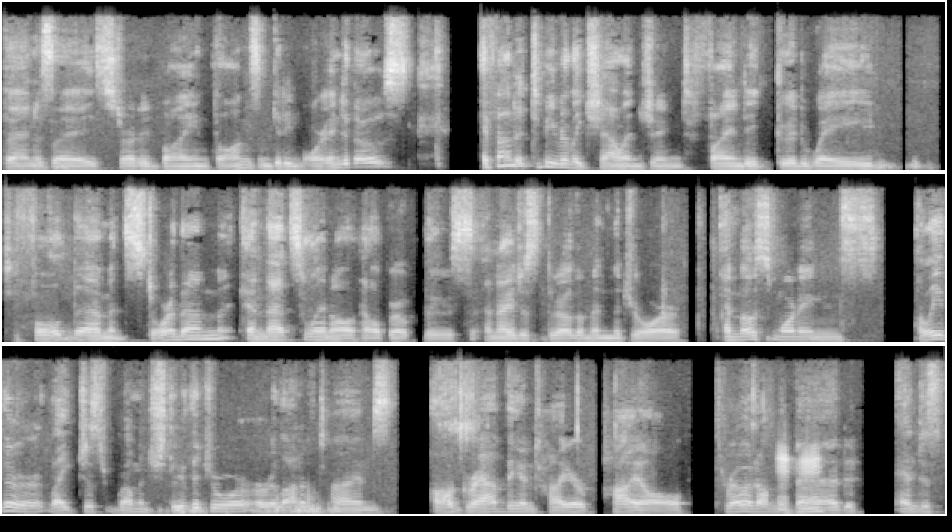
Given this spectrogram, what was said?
then as I started buying thongs and getting more into those, I found it to be really challenging to find a good way to fold them and store them. And that's when all hell broke loose. And I just throw them in the drawer. And most mornings, I'll either like just rummage through the drawer, or a lot of times I'll grab the entire pile, throw it on the Mhm. bed, and just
